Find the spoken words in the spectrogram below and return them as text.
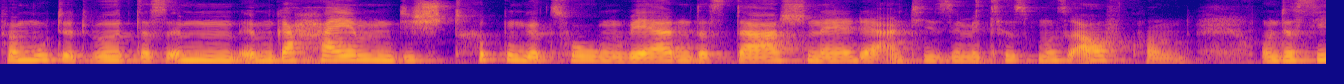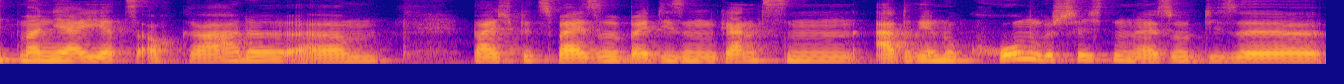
vermutet wird, dass im, im Geheimen die Strippen gezogen werden, dass da schnell der Antisemitismus aufkommt. Und das sieht man ja jetzt auch gerade ähm, beispielsweise bei diesen ganzen Adrenochrom-Geschichten, also diese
